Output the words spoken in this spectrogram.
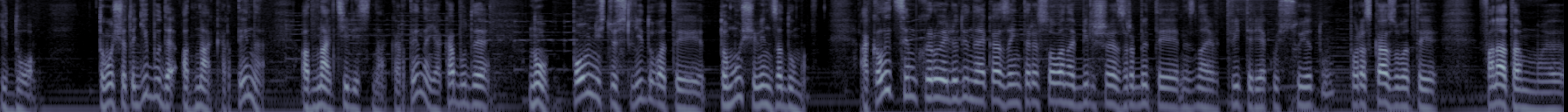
і до. Тому що тоді буде одна картина, одна цілісна картина, яка буде ну, повністю слідувати тому, що він задумав. А коли цим керує людина, яка заінтересована більше зробити, не знаю, в Твіттері якусь суєту, порозказувати фанатам е,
